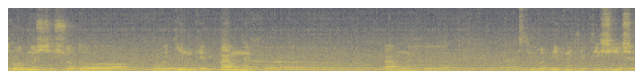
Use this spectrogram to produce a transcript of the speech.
труднощі щодо поведінки певних, е, певних е, співробітників тих чи інших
